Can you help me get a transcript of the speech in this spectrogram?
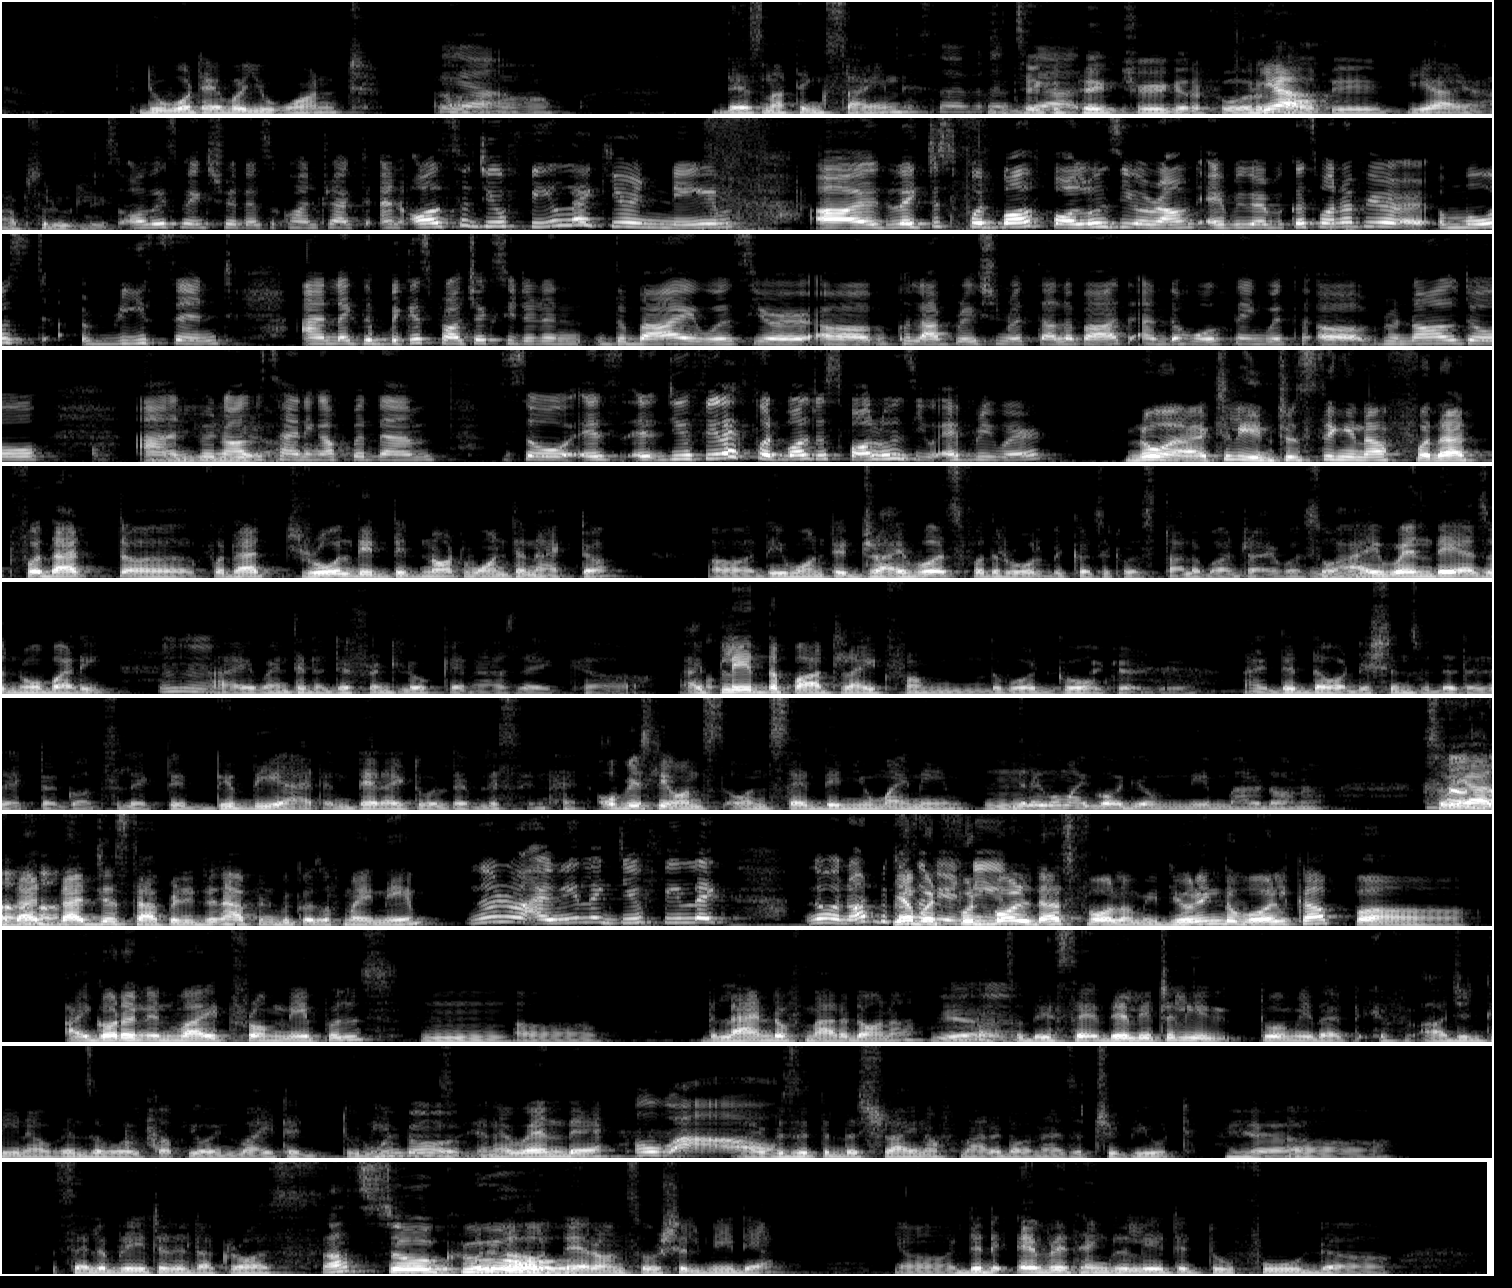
do whatever you want. Yeah. Uh, there's nothing signed. There's no evidence. So take yeah. a picture, get a photocopy. Yeah, yeah, yeah absolutely. Just always make sure there's a contract. And also, do you feel like your name, uh, like just football follows you around everywhere? Because one of your most recent and like the biggest projects you did in Dubai was your um, collaboration with Talabat and the whole thing with uh, Ronaldo and Ronaldo yeah. signing up with them. So, is do you feel like football just follows you everywhere? No, actually, interesting enough for that for that uh, for that role, they did not want an actor. Uh, they wanted drivers for the role because it was Talabat driver. So mm. I went there as a nobody. Mm-hmm. I went in a different look and I was like, uh, I played the part right from the word go. Okay, I did the auditions with the director, got selected, did the ad, and then I told them, listen. Obviously, on on set they knew my name. Mm. They're like, oh my god, your name Maradona. So yeah, that that just happened. It didn't happen because of my name. No, no. I mean, like, do you feel like no, not because yeah, but football name. does follow me. During the World Cup, uh, I got an invite from Naples, mm. The land of Maradona. Yeah. Mm-hmm. So they say they literally told me that if Argentina wins a World Cup, you're invited to oh Naples. And I went there. Oh wow! I visited the shrine of Maradona as a tribute. Yeah. Uh, celebrated it across. That's so cool. Uh, put it out there on social media. Uh, did everything related to food uh,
